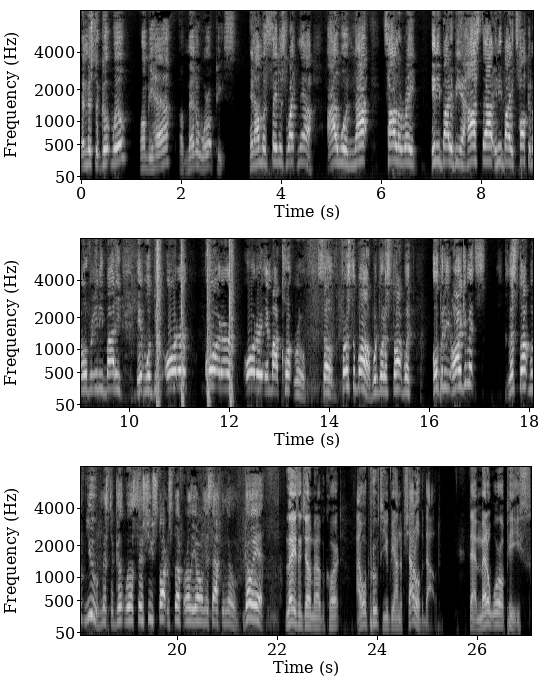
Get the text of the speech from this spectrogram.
and Mr. Goodwill on behalf of Metta World Peace. And I'm going to say this right now. I will not tolerate anybody being hostile, anybody talking over anybody. It will be order, order, order in my courtroom. So, first of all, we're going to start with opening arguments. Let's start with you, Mr. Goodwill, since you started stuff early on this afternoon. Go ahead. Ladies and gentlemen of the court, I will prove to you beyond a shadow of a doubt that Metta World Peace,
